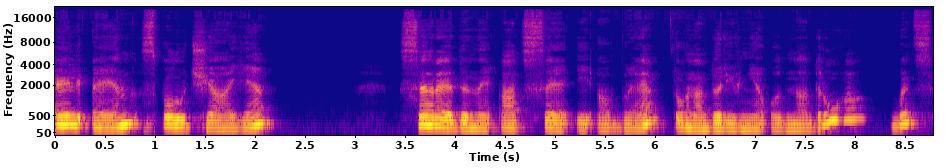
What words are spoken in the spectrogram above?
ЛН сполучає середини АС і АБ, то вона дорівнює 1 друга БЦ.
